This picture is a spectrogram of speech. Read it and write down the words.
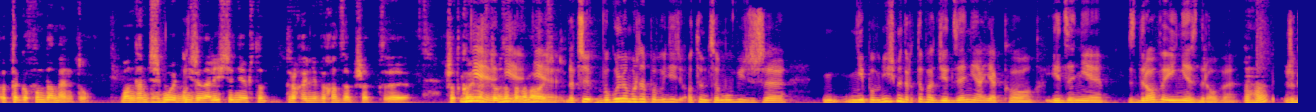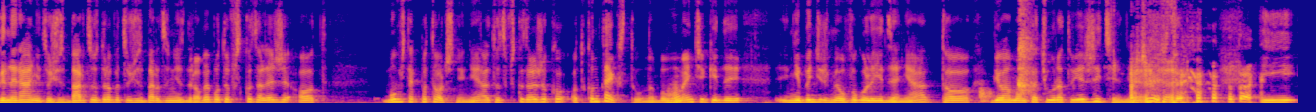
od tego fundamentu. Bo on tam gdzieś były niżej na liście, nie wiem, czy to trochę nie wychodzę przed, y, przed kolejną, którą nie. Nie, znaczy w ogóle można powiedzieć o tym, co mówisz, że nie powinniśmy traktować jedzenia jako jedzenie zdrowe i niezdrowe. Uh-huh. Że generalnie coś jest bardzo zdrowe, coś jest bardzo niezdrowe, bo to wszystko zależy od mówić tak potocznie, nie? ale to wszystko zależy od kontekstu, no bo w mhm. momencie, kiedy nie będziesz miał w ogóle jedzenia, to biała mąka ci uratuje życie, nie? Oczywiście, tak. I,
